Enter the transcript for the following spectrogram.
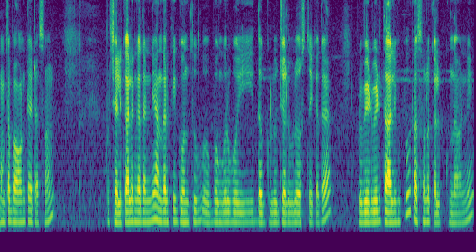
అంత బాగుంటాయి రసం. ఇప్పుడు చలికాలం కదండి. అందరికీ గొంతు బొంగురు పోయి దగ్గులు జలుబులు వస్తాయి కదా. ఇప్పుడు వేడివేడి తాలింపు రసంలో కలుపుకుందామండి.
